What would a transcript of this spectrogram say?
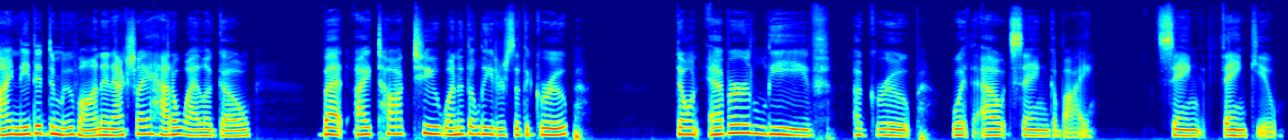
I needed to move on, and actually, I had a while ago, but I talked to one of the leaders of the group. Don't ever leave a group without saying goodbye, saying thank you.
